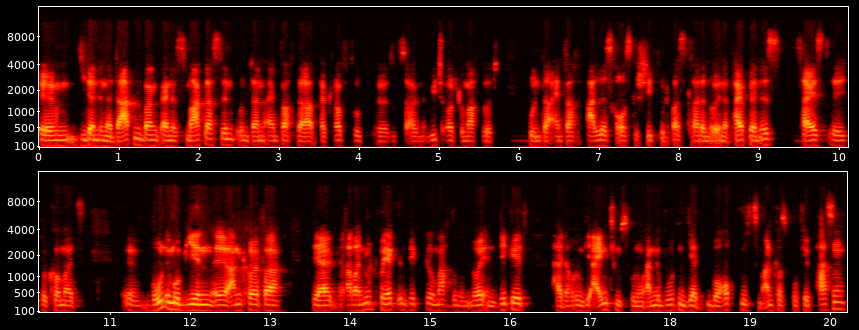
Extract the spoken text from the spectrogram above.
ähm, die dann in der Datenbank eines Maklers sind und dann einfach da per Knopfdruck äh, sozusagen ein Reach-out gemacht wird und da einfach alles rausgeschickt wird, was gerade neu in der Pipeline ist. Das heißt, ich bekomme als äh, Wohnimmobilienankäufer, der aber nur Projektentwicklung macht und neu entwickelt, halt auch irgendwie Eigentumswohnungen angeboten, die halt überhaupt nicht zum Ankaufsprofil passen.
